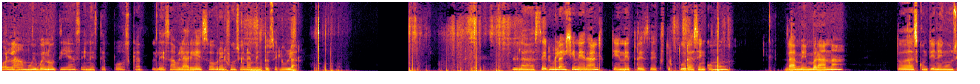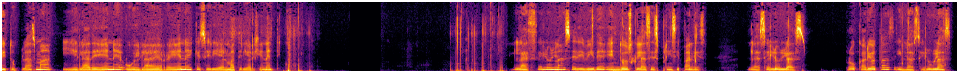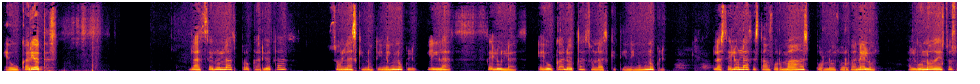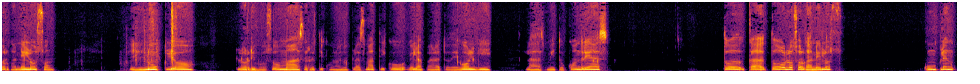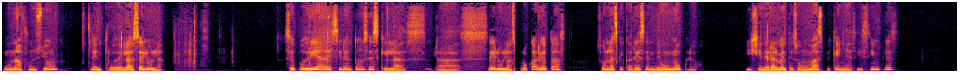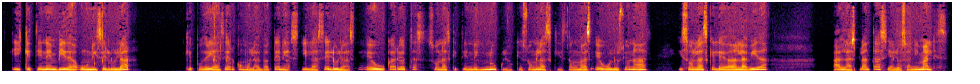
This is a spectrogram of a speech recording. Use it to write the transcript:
Hola, muy buenos días. En este podcast les hablaré sobre el funcionamiento celular. La célula en general tiene tres estructuras en común. La membrana, todas contienen un citoplasma y el ADN o el ARN, que sería el material genético. La célula se divide en dos clases principales, las células procariotas y las células eucariotas. Las células procariotas son las que no tienen núcleo y las células eucariotas son las que tienen un núcleo. Las células están formadas por los organelos. Algunos de estos organelos son el núcleo, los ribosomas, el retículo endoplasmático, el aparato de Golgi, las mitocondrias. todos los organelos cumplen una función dentro de la célula. Se podría decir entonces que las, células procariotas son las que carecen de un núcleo y generalmente son más pequeñas y simples y que tienen vida unicelular que podrían ser como las bacterias y las células eucariotas son las que tienen núcleo, que son las que están más evolucionadas y son las que le dan la vida a las plantas y a los animales.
